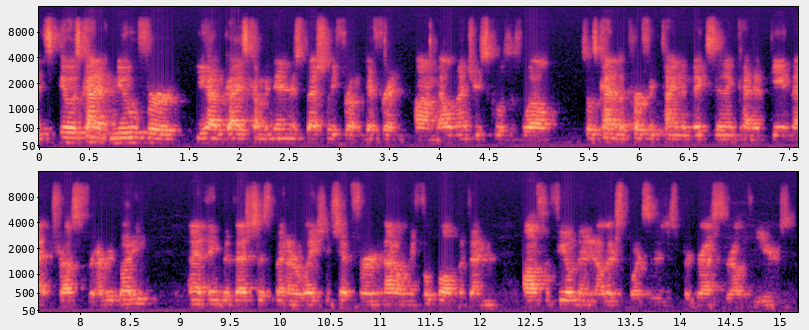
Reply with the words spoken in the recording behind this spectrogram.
it's it was kind of new for you have guys coming in, especially from different um, elementary schools as well. So it's kind of the perfect time to mix in and kind of gain that trust for everybody. And I think that that's just been a relationship for not only football, but then off the field and in other sports that has just progressed throughout the years.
